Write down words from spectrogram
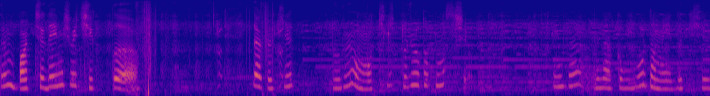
Demin bahçedeymiş ve çıktı. Bir dakika kilit duruyor mu? Kilit duruyor da bu nasıl şey? Çünkü bir dakika bu burada mıydı ki?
